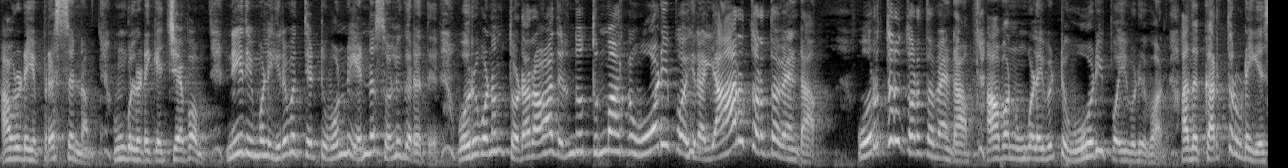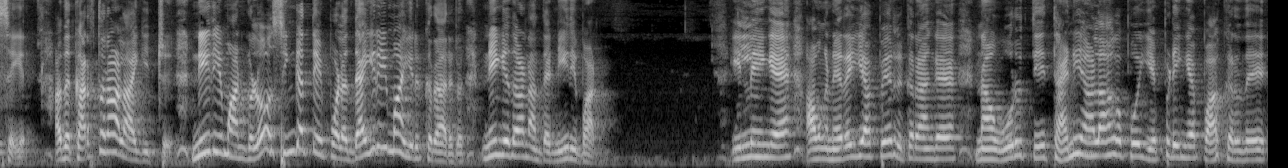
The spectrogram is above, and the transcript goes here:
அவருடைய பிரசன்னம். உங்களுடைய ஜெபம். நீதிமொழி இருபத்தி எட்டு ஒன்று என்ன சொல்லுகிறது? ஒருவனும் தொடராதிருந்து துன்மார்கள் ஓடி போகிறார். யாரும் துரத்த வேண்டாம். ஒருத்தர் துரத்த வேண்டாம். அவன் உங்களை விட்டு ஓடி போய் விடுவான் அது கர்த்தருடைய செயல். அது கர்த்தரால் ஆகிற்று நீதிமான்களோ சிங்கத்தைப் போல தைரியமாக இருக்கிறார்கள். நீங்கள் தான் அந்த நீதிமான். இல்லைங்க அவங்க நிறையா பேர் இருக்கிறாங்க. நான் ஒருத்தி தனி ஆளாக போய் எப்படிங்க பார்க்கறது?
